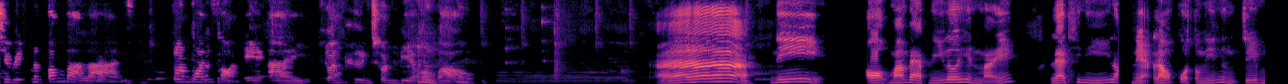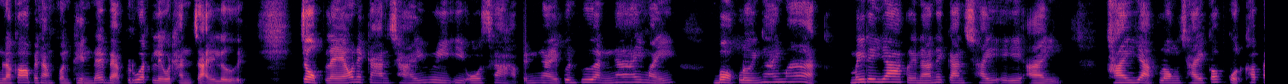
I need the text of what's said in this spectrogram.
ชีวิตมันต้องบาลานซ์กลางวันสอน AI กลางคืนชนเบียร์เบาอ่านี่ออกมาแบบนี้เลยเห็นไหม และทีนี้เราเนี่ยเรากดตรงนี้หนึ่งจิ้ม แล้วก็เอาไปทำคอนเทนต์ได้แบบรวดเร็วทันใจเลย จบแล้วในการใช้ VEO 3เป็นไงเพื่อนๆ ง่ายไหม บอกเลยง่ายมาก ไม่ได้ยากเลยนะในการใช้ AI ใครอยากลองใช้ก็กดเข้าไป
